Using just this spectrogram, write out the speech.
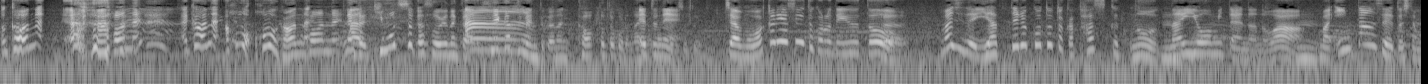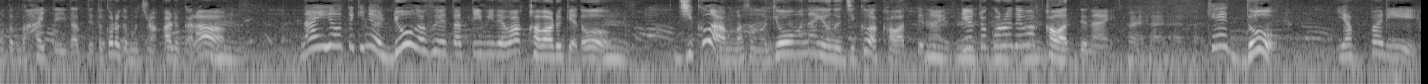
あ変わんない。変わんない？あ変わんない。ほぼほぼ変わんない。変わんない？なんか気持ちとかそういうなんか生活面とかなんか変わったところない？えっとねじゃあもう分かりやすいところで言うと、マジでやってることとかタスクの内容みたいなのは、うん。まあ、インターン生としてもともと入っていたっていうところがもちろんあるから、うん内容的には量が増えたって意味では変わるけど、うん。軸はあんまその業務内容の軸は変わってない。っていうところでは変わってない、けどやっぱり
